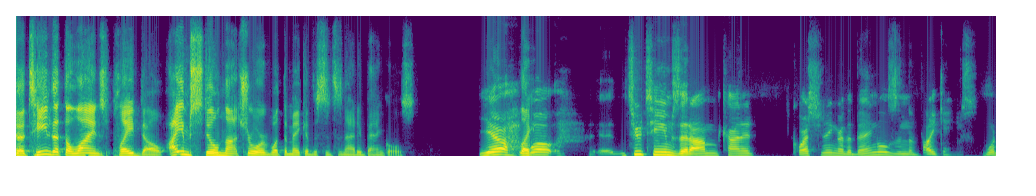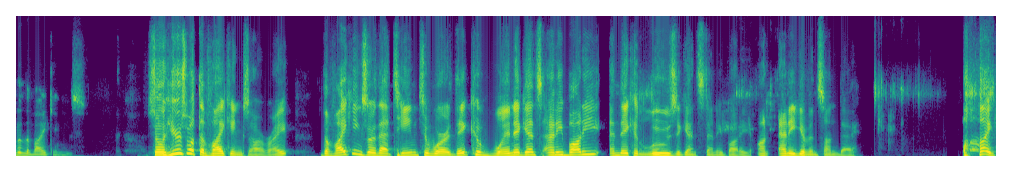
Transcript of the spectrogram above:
The team that the Lions played, though, I am still not sure what to make of the Cincinnati Bengals. Yeah, Like- well, uh, two teams that I'm kind of questioning are the Bengals and the Vikings. What are the Vikings? So here's what the Vikings are, right? The Vikings are that team to where they could win against anybody and they could lose against anybody on any given Sunday. Like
